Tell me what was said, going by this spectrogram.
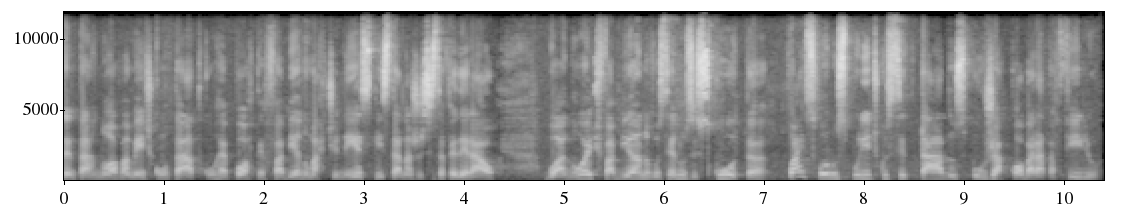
tentar novamente contato com o repórter Fabiano Martinez, que está na Justiça Federal. Boa noite, Fabiano. Você nos escuta? Quais foram os políticos citados por Jacó Barata Filho?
